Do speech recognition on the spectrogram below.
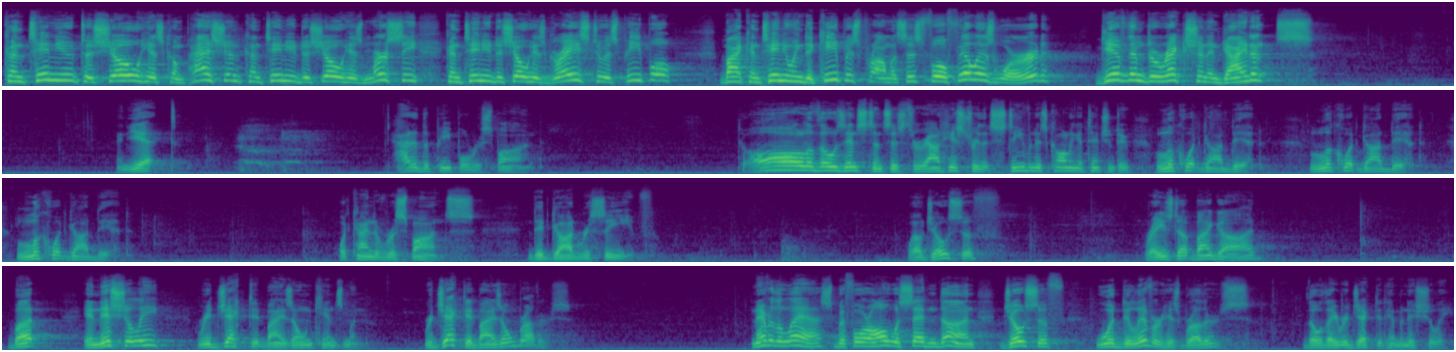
continued to show His compassion, continued to show His mercy, continued to show His grace to His people by continuing to keep His promises, fulfill His word, give them direction and guidance. And yet, how did the people respond? to all of those instances throughout history that Stephen is calling attention to. Look what God did. Look what God did. Look what God did. What kind of response did God receive? Well, Joseph, raised up by God, but initially rejected by his own kinsmen, rejected by his own brothers. Nevertheless, before all was said and done, Joseph would deliver his brothers, though they rejected him initially.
